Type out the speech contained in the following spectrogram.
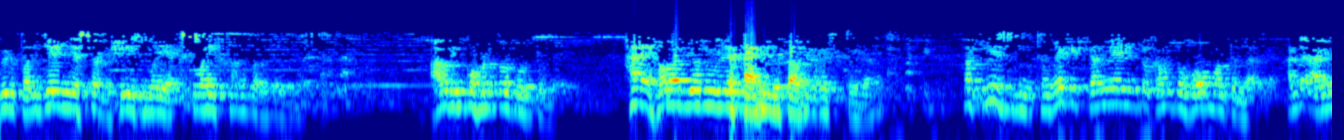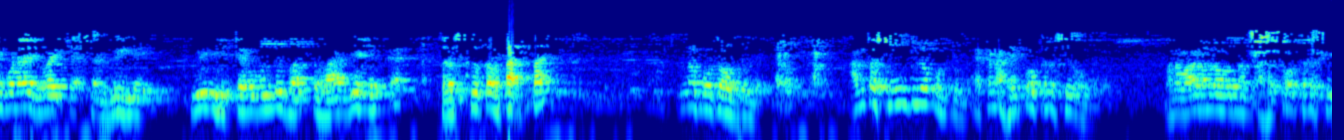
వీడు పరిచయం చేస్తాడు షీఈ్ మై ఎక్స్ వైఫ్ అని పరిచయం ఆవిడ ఇంకొకటితో కూర్చుంది hi how are you hand కాంగ్రెస్గా please make it convenient to come to home అంటుంది. అంటే ఆయన కూడా ఇన్వైట్ చేస్తాడు వీళ్ళే. వీళ్ళు ఇంతకు ముందు భర్త భార్య యొక్క ప్రస్తుత భర్త పోతూ ఉంటుంది. అంత స్మూత్గా ఉంటుంది. ఎక్కడ హైపోక్రసీ ఉంది మన వాళ్ళలో ఉన్నంత హైపోక్రసీ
